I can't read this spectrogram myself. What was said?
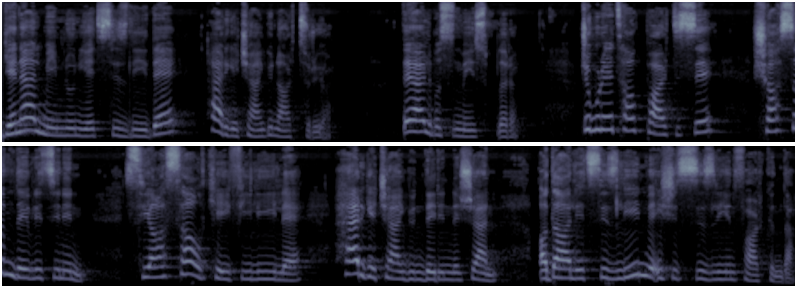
genel memnuniyetsizliği de her geçen gün artırıyor. Değerli basın mensupları, Cumhuriyet Halk Partisi şahsım devletinin siyasal keyfiliğiyle her geçen gün derinleşen adaletsizliğin ve eşitsizliğin farkında.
